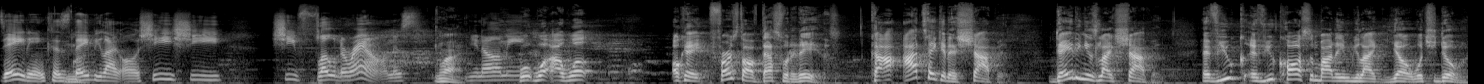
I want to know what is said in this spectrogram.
dating, because they be like, oh, she she she floating around. It's, Right. You know what I mean? Well, well, I, well, okay. First off, that's what it is. 'Cause I, I take it as shopping. Dating is like shopping. If you if you call somebody and be like, "Yo, what you doing?"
